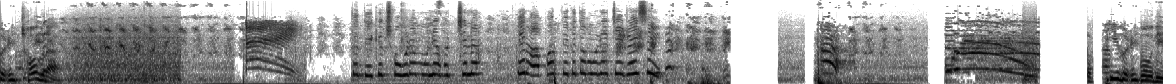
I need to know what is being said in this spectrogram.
করে ছোকরা তো দেখে ছোকরা মনে হচ্ছে না। এর আপাত দেখে তো মনে হচ্ছে এটাই সে বৌদি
